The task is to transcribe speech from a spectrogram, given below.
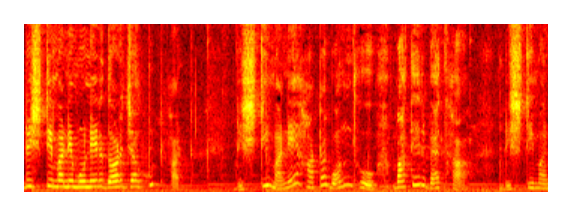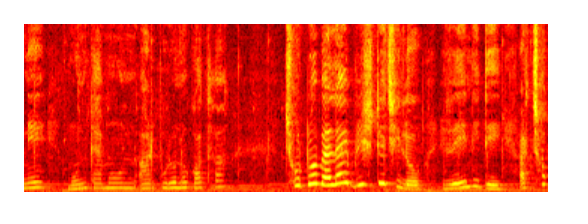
বৃষ্টি মানে মনের দরজা হুটহাট। বৃষ্টি মানে হাঁটা বন্ধ, বাতের ব্যথা। বৃষ্টি মানে মন কেমন আর পুরনো কথা। ছোটবেলায় বৃষ্টি ছিল, রেনি ডে আর ছপ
